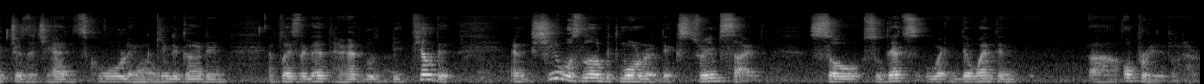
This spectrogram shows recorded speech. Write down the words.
pictures that she had in school and Wow. kindergarten and places like that, her head would be tilted, and she was a little bit more on the extreme side. So so that's when they went and uh, operated on her,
